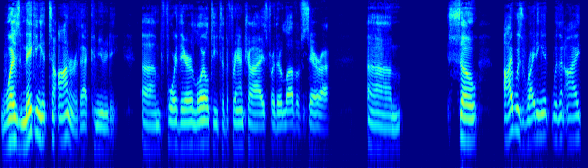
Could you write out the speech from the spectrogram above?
was making it to honor that community um, for their loyalty to the franchise, for their love of Sarah. Um, so I was writing it with an eye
